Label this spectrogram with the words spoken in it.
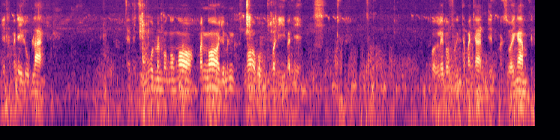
เห็นไม่ได้รูปร่างแต่ต่จริงมูดมันบองงอ มันงออยู่มันงอบพอดีบัดนี้เบิกเลยมาฝืนธรรมชาติเห็นมันสวยงามขึ้น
